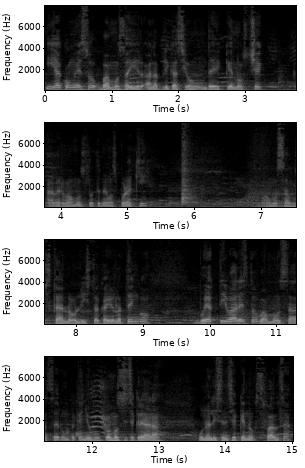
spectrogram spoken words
y ya con eso vamos a ir a la aplicación de que nos check a ver vamos lo tenemos por aquí. Vamos a buscarlo listo acá yo lo tengo. Voy a activar esto vamos a hacer un pequeño book como si se creara una licencia que no es falsa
